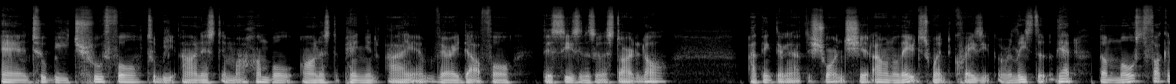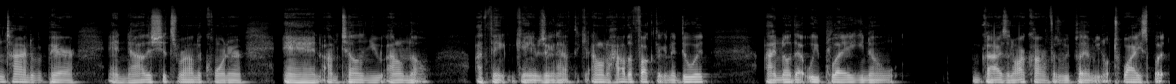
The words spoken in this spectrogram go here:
And to be truthful, to be honest, in my humble, honest opinion, I am very doubtful this season is going to start at all. I think they're gonna have to shorten shit. I don't know. They just went crazy. Or at least they had the most fucking time to prepare, and now this shit's around the corner. And I'm telling you, I don't know. I think games are gonna have to. I don't know how the fuck they're gonna do it. I know that we play, you know, guys in our conference, we play them, you know, twice, but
